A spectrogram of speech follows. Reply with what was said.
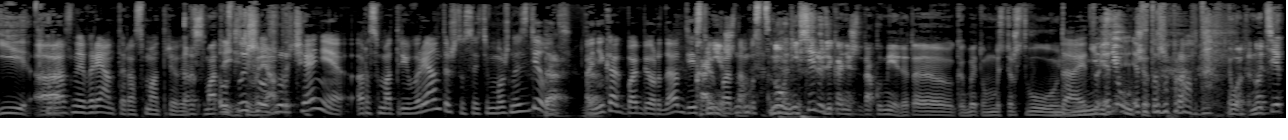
и... А, Разные варианты рассматривать. Рассмотреть Услышал журчание, рассмотри варианты, что с этим можно сделать. Да, да. А не как бобер, да, действуя по одному сценарию. Ну, не все люди, конечно, так умеют. Это как бы этому мастерству да, не это, везде это, учат. это тоже правда. Вот. Но те,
